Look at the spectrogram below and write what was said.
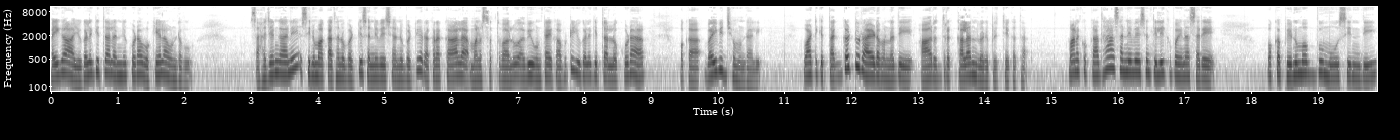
పైగా ఆ యుగళ గీతాలన్నీ కూడా ఒకేలా ఉండవు. సహజంగానే సినిమా కథను బట్టి సన్నివేశాన్ని బట్టి రకరకాల మనస్తత్వాలు అవి ఉంటాయి కాబట్టి యుగళ గీతాల్లో కూడా ఒక వైవిధ్యం ఉండాలి. వాటికి తగ్గట్టు రాయడం అన్నది ఆరుద్ర కలంలోని ప్రత్యేకత. మనకు కథా సన్నివేశం తెలియకపోయినా సరే ఒక పెనుమబ్బు మూసింది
